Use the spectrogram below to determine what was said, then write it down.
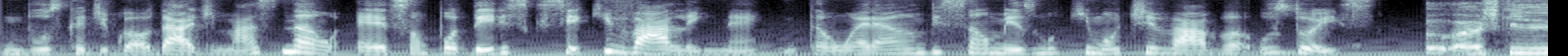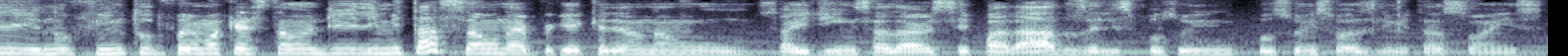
em busca de igualdade? Mas não, é, são poderes que se equivalem, né? Então era a ambição mesmo que motivava os dois. Eu acho que no fim tudo foi uma questão de limitação, né? Porque querendo ou não, Saidin e Sadar separados, eles possuem, possuem suas limitações.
